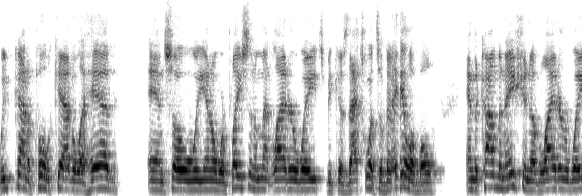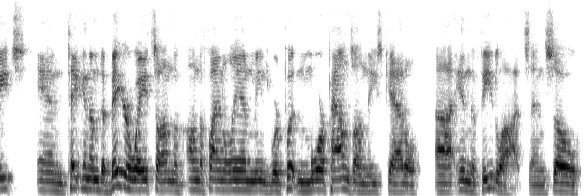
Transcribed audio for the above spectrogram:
we've kind of pulled cattle ahead. And so we, you know, we're placing them at lighter weights because that's what's available. And the combination of lighter weights and taking them to bigger weights on the on the final end means we're putting more pounds on these cattle uh, in the feedlots. And so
